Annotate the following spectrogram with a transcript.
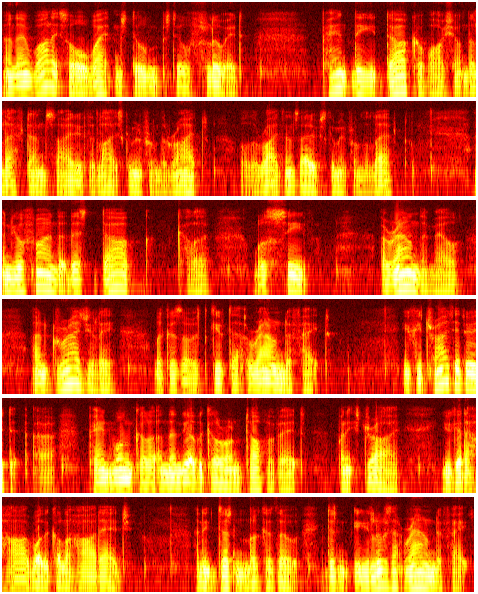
and then while it's all wet and still still fluid, paint the darker wash on the left-hand side if the light's coming from the right, or the right-hand side if it's coming from the left, and you'll find that this dark colour will seep around the mill and gradually look as though it gives that round effect. If you try to do it, uh, paint one colour and then the other colour on top of it when it's dry, you get a hard, what they call a hard edge. And it doesn't look as though, it doesn't, you lose that round effect,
